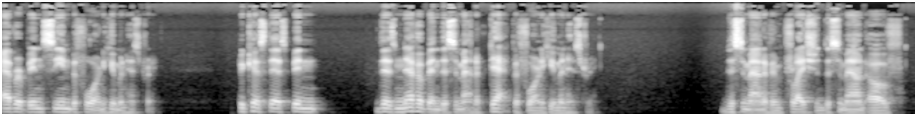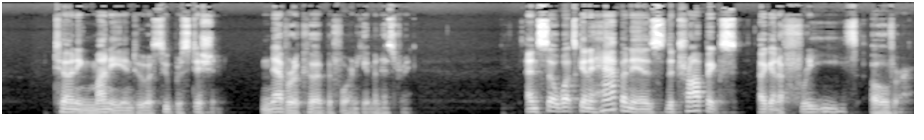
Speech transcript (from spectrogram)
ever been seen before in human history. Because there's been there's never been this amount of debt before in human history. This amount of inflation, this amount of turning money into a superstition never occurred before in human history. And so what's going to happen is the tropics are going to freeze over.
